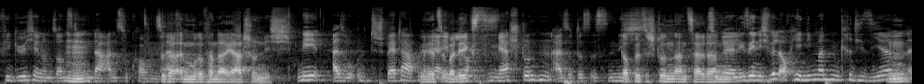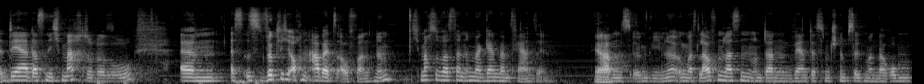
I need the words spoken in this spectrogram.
Figürchen und sonstigen mhm. da anzukommen. Sogar also, im Referendariat schon nicht. Nee, also und später hat man ja eben mehr Stunden, also das ist nicht doppelte Stundenanzahl dann zu realisieren. Ich will auch hier niemanden kritisieren, mhm. der das nicht macht oder so. Ähm, es ist wirklich auch ein Arbeitsaufwand. Ne? Ich mache sowas dann immer gern beim Fernsehen. Ja. Abends irgendwie ne, irgendwas laufen lassen und dann währenddessen schnipselt man da rum.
